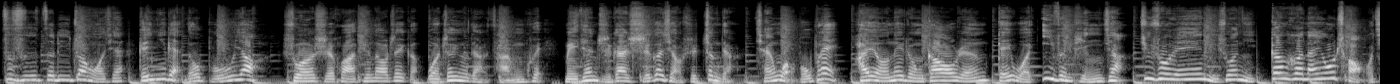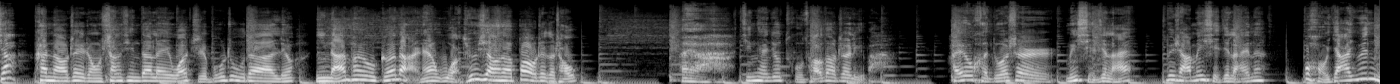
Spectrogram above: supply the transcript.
自私自利赚我钱，给你脸都不要。说实话，听到这个我真有点惭愧。每天只干十个小时，挣点钱我不配。还有那种高人给我一分评价，据说原因你说你刚和男友吵架，看到这种伤心的泪，我止不住的流。你男朋友搁哪儿呢？我去向他报这个仇。哎呀，今天就吐槽到这里吧。还有很多事儿没写进来，为啥没写进来呢？不好押韵呢。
